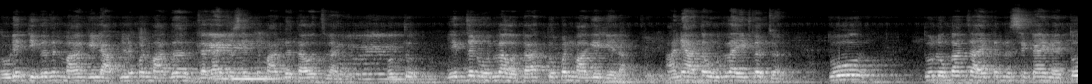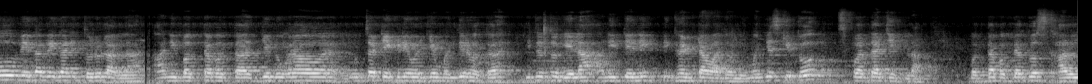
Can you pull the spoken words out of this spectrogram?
एवढे तिघ जण मागे गेले आपल्याला पण मागं जगायचं असेल तर मागं जावंच लागेल. मग तो एक जण उरला होता तो पण मागे गेला. आणि आता उरला एकच जण. तो तो लोकांचं ऐकत नसे काय नाही. तो वेगा वेगाने चढू लागला आणि बघता बघता जे डोंगरावर उंच टेकडीवर जे मंदिर होतं तिथं तो गेला आणि त्याने ती घंटा वाजवली. म्हणजेच की तो स्पर्धा जिंकला. बघता बघता तो खाल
